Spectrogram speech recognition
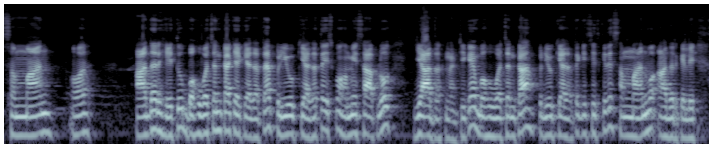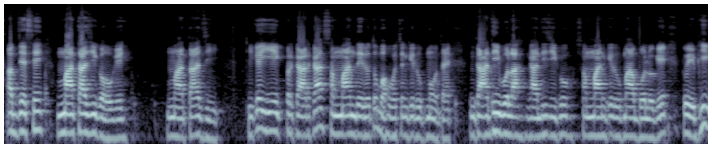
सम्मान और आदर हेतु बहुवचन का क्या किया जाता है? प्रयोग किया जाता है। इसको हमेशा आप लोग याद रखना, ठीक है? बहुवचन का प्रयोग किया जाता है किस चीज़ के लिए? सम्मान व आदर के लिए। अब जैसे माता जी कहोगे माता जी ठीक है, ये एक प्रकार का सम्मान दे रहे हो तो बहुवचन के रूप में होता है। गांधी बोला, गांधी जी को सम्मान के रूप में आप बोलोगे तो ये भी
